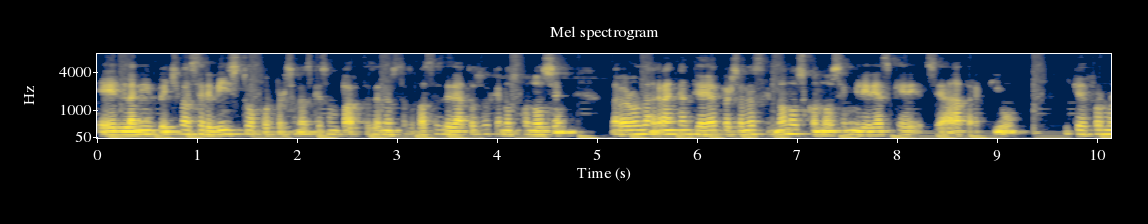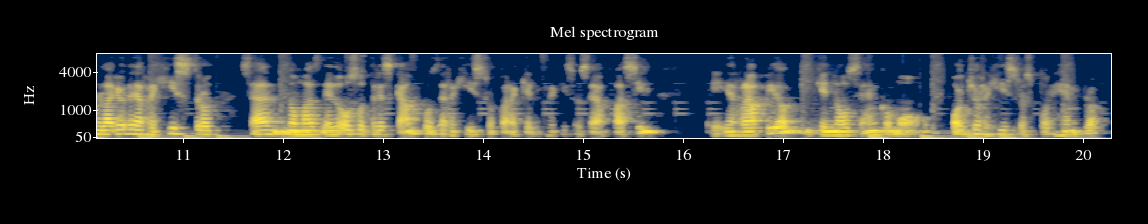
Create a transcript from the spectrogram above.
el landing page va a ser visto por personas que son partes de nuestras bases de datos o que nos conocen. Va a haber una gran cantidad de personas que no nos conocen y la idea es que sea atractivo y que el formulario de registro sea no más de dos o tres campos de registro para que el registro sea fácil y rápido y que no sean como ocho registros, por ejemplo,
